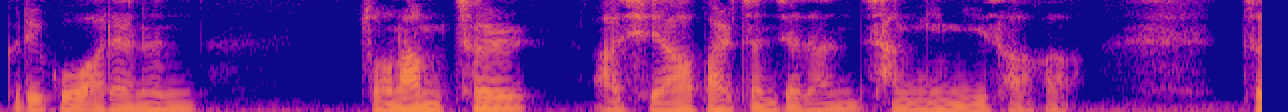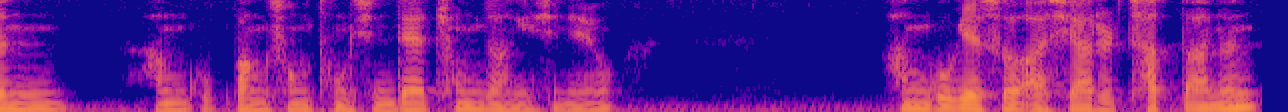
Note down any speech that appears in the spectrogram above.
그리고 아래는 조남철 아시아 발전재단 상임 이사가 전 한국방송통신대 총장이시네요. 한국에서 아시아를 찾다는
